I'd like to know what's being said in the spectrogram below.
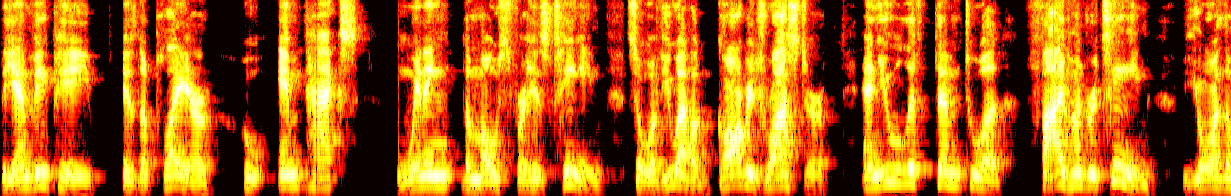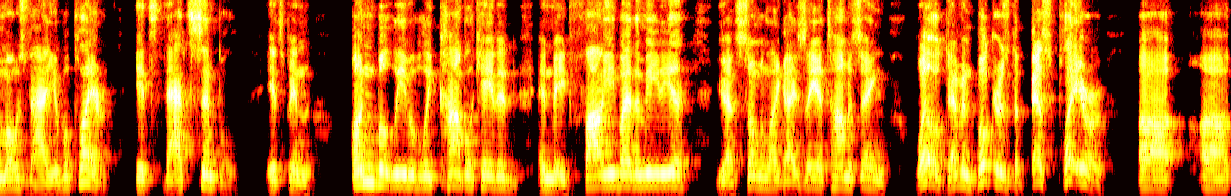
the MVP is the player who impacts winning the most for his team. So if you have a garbage roster and you lift them to a 500 team, you're the most valuable player. It's that simple. It's been unbelievably complicated and made foggy by the media. You have someone like Isaiah Thomas saying, well, Devin Booker is the best player uh, uh,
